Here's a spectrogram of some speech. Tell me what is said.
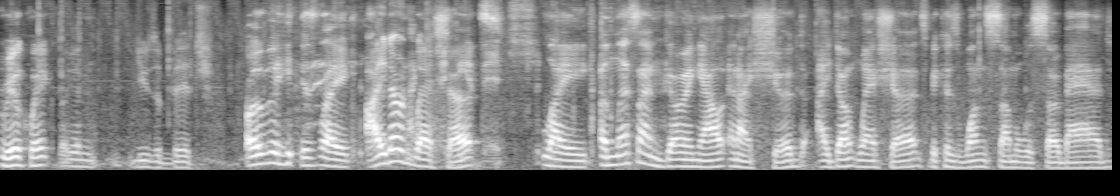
real quick. fucking- Use a bitch. Over he- is like I don't I wear can't be a shirts. Like unless I'm going out and I should, I don't wear shirts because one summer was so bad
